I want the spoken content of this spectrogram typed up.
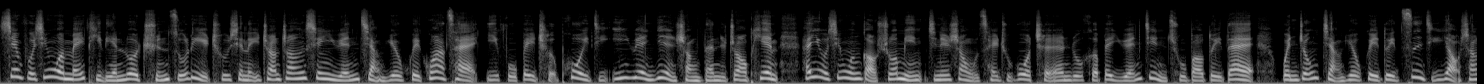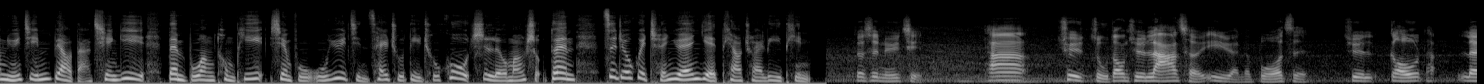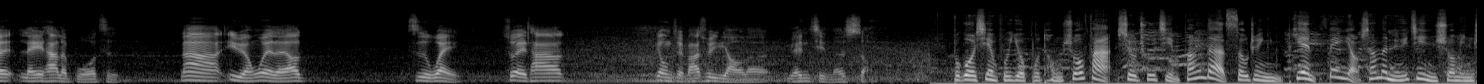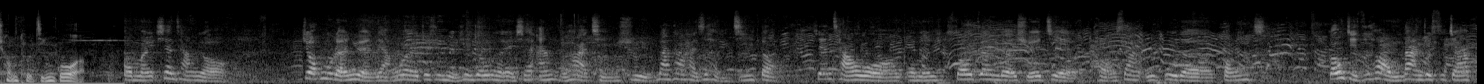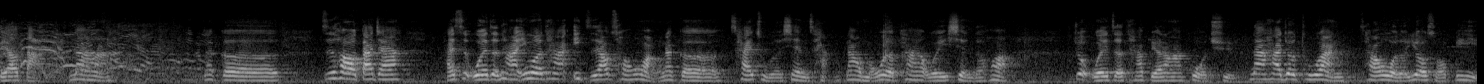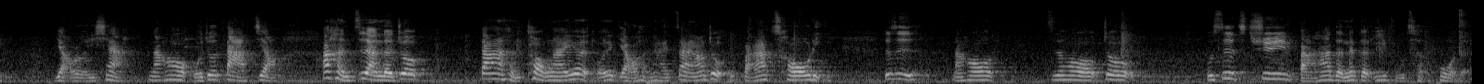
县府新闻媒体联络群组里出现了一张张县议员蒋月会挂彩、衣服被扯破以及医院验伤单的照片，还有新闻稿说明今天上午拆除过程如何被远警粗暴对待。文中蒋月会对自己咬伤女警表达歉意，但不忘痛批县府无预警拆除抵触户是流氓手段。自救会成员也跳出来力挺，就是女警，她去主动去拉扯议员的脖子。去勾他勒勒他的脖子，那议员为了要自卫，所以他用嘴巴去咬了远景的手。不过县府有不同说法，秀出警方的搜证影片，被咬伤的女警说明冲突经过。我们现场有救护人员两位，就是女性救护人员，先安抚她的情绪，那她还是很激动，先朝我我们搜证的学姐头上无故的攻击。攻击之后，我们当然就是叫他不要打人。那那个之后，大家还是围着他，因为他一直要冲往那个拆除的现场。那我们为了怕他危险的话，就围着他，不要让他过去。那他就突然朝我的右手臂咬了一下，然后我就大叫。他很自然的就，当然很痛啊，因为我的咬痕还在，然后就把它抽离，就是然后之后就。不是去把他的那个衣服扯破的。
